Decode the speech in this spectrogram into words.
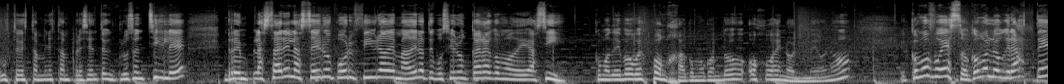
ustedes también están presentes, incluso en Chile, reemplazar el acero por fibra de madera, te pusieron cara como de así, como de Bob Esponja, como con dos ojos enormes, ¿o no? ¿Cómo fue eso? ¿Cómo lograste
